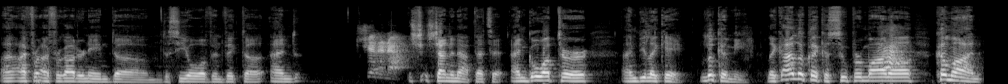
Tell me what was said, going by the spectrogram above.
Uh, I, for, I forgot her name, the, the CEO of Invicta, and Shannon Knapp. Sh- Shannon Knapp, that's it. And go up to her and be like, hey, look at me. Like, I look like a supermodel. Come on.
